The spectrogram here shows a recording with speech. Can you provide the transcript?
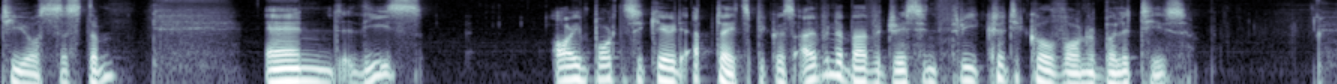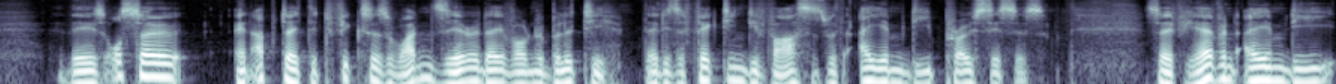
to your system. And these are important security updates because over and above addressing three critical vulnerabilities, there's also an update that fixes one zero day vulnerability that is affecting devices with AMD processors. So if you have an AMD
